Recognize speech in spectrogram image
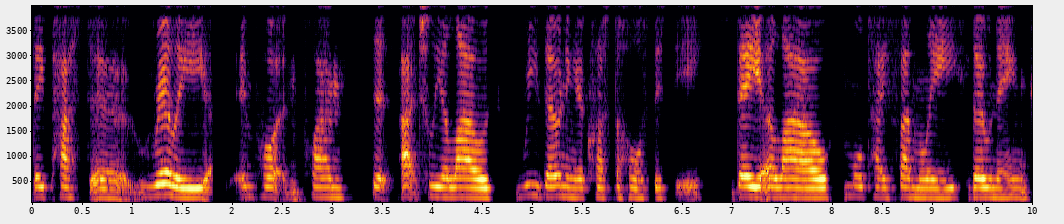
They passed a really important plan that actually allows rezoning across the whole city. They allow multifamily zoning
